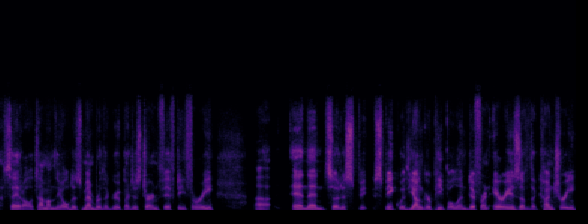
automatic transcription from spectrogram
I say it all the time. I'm the oldest member of the group. I just turned 53, uh, and then so to speak speak with younger people in different areas of the country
